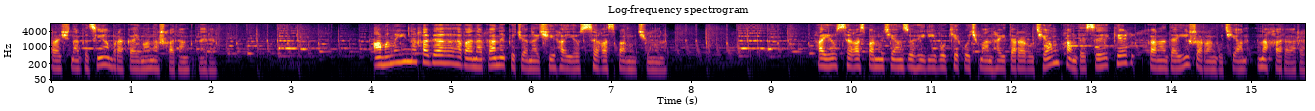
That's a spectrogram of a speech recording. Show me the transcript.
առաջնագծի ամրակայման աշխատանքները։ ԱՄՆ-ի նախագահը հավանական է կճանաչի հայոց ցեղասպանությունը։ Հայոց ցեղասպանության զոհերի ողեկոչման հայտարարությամբ հանդես է եկել կանադայի ժառանգության նախարարը։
